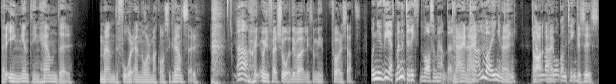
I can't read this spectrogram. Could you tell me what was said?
där ingenting händer, men det får enorma konsekvenser. Ungefär så, det var liksom min föresats. Och nu vet man inte riktigt vad som händer. Nej, nej. Kan vara ingenting. Nej. Kan Ja, vara nej, någonting. Precis,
